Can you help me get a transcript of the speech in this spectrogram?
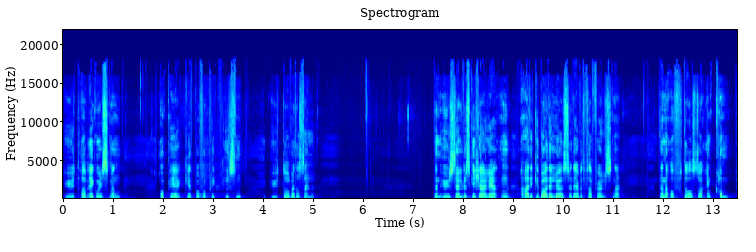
ut av egoismen og peker på forpliktelsen utover oss selv. Den uselviske kjærligheten er ikke bare løsrevet fra følelsene. Den er ofte også en kamp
